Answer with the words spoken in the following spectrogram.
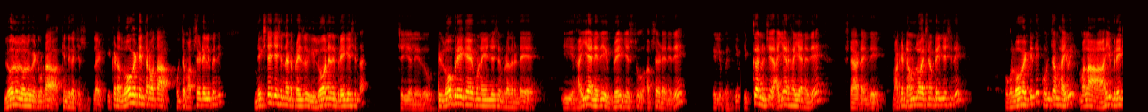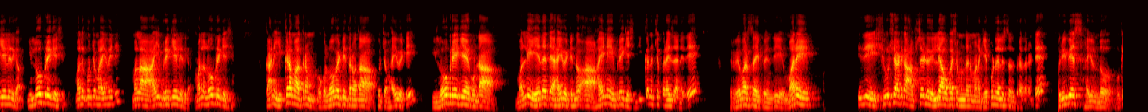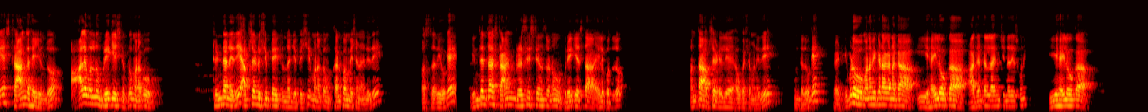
లోలు, లోలు పెట్టుకుంటా కిందకొచ్చేస్తుంది. లైట్ ఇక్కడ లో పెట్టిన తర్వాత కొంచెం అప్ సైడ్ వెళ్ళిపోయింది. నెక్స్ట్ ఏం చేసిందంటే ప్రైజ్ ఈ లో అనేది బ్రేక్ చేసిందా? చెయ్యలేదు. ఈ లో బ్రేక్ అయ్యకుండా ఏం చేసింది బ్రదర్ అంటే ఈ హై అనేది బ్రేక్ చేస్తూ అప్ సైడ్ అనేది వెళ్ళిపోయింది. ఇక్కడ నుంచి హయ్యర్ హై అనేది స్టార్ట్ అయింది. మార్కెట్ డౌన్‌లో వచ్చినప్పుడు ఏం చేసింది? ఒక లో పెట్టింది. కొంచెం హై మళ్ళీ ఆ హై బ్రేక్ చేయలేదుగా. ఈ లో బ్రేక్ చేసింది. మళ్ళీ కొంచెం హై అయింది. మళ్ళీ ఆ హై బ్రేక్ చేయలేదుగా. మళ్ళీ లో బ్రేక్ చేసింది. కానీ ఇక్కడ మాత్రం ఒక లో పెట్టిన తర్వాత కొంచెం హై పెట్టి ఈ లో బ్రేక్ చేయకుండా మళ్ళీ ఏదైతే హై పెట్టిందో ఆ హైని బ్రేక్ చేసింది. ఇక్కడ నుంచి ప్రైస్ అనేది రివర్స్ అయిపోయింది. మరి ఇది షూర్ షాట్‌గా అప్ సైడ్ వెళ్ళే అవకాశం ఉందని మనకి ఎప్పుడు తెలుస్తుంది బ్రదర్ అంటే ప్రీవియస్ హై ఉందో ఓకే. స్ట్రాంగ్ హై ఉందో ఆ లెవెల్‌ను బ్రేక్ చేసినప్పుడు మనకు ట్రెండ్ అనేది అప్ సైడ్ షిఫ్ట్ అవుతుందని చెప్పేసి మనకు కన్ఫర్మేషన్ అనేది వస్తుంది ఓకే. ఎంతెంత స్ట్రాంగ్ రెసిస్టెన్స్‌లను బ్రేక్ చేస్తా వెళ్ళిపోతుందో అంతా అప్ సైడ్ వెళ్ళే అవకాశం అనేది ఉంటుంది ఓకే. రైట్. ఇప్పుడు మనం ఇక్కడ గనక ఈ హైలో ఒక అర్జెంటల్ లైన్ చిన్నది వేసుకొని, ఈ హైలో ఒక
